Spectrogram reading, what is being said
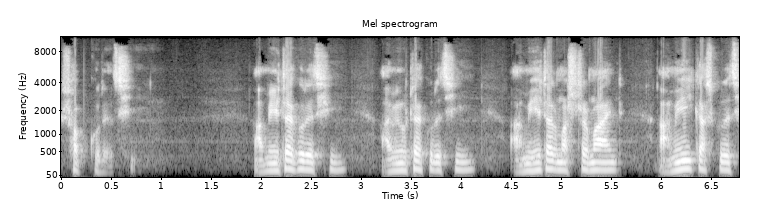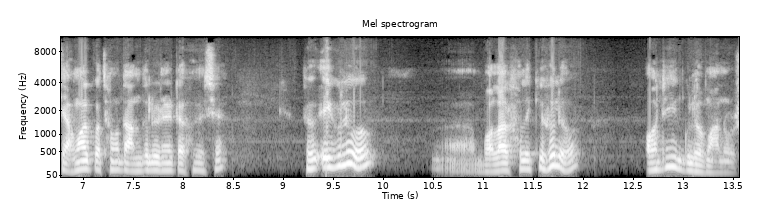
সব করেছি। আমি এটা করেছি, আমি ওটা করেছি, আমি এটার মাস্টার মাইন্ড আমি এই কাজ করেছি, আমার কথা মতো আন্দোলনে এটা হয়েছে। তো এগুলো বলার ফলে কি হলো? অনেকগুলো মানুষ,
